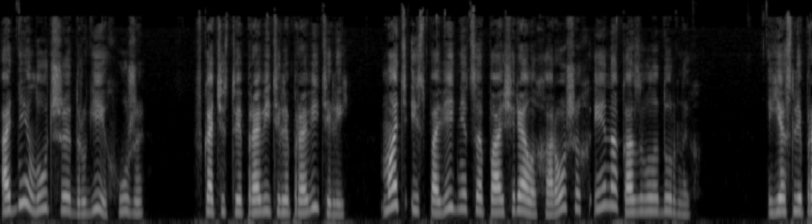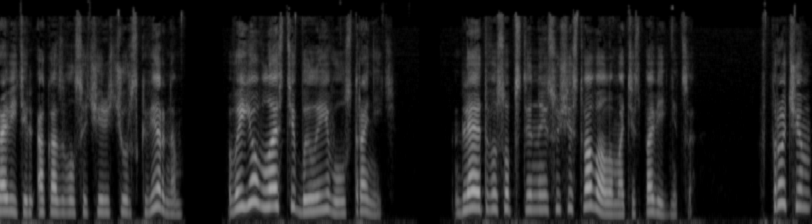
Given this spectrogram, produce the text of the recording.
Одни лучше, другие хуже. В качестве правителя правителей мать-исповедница поощряла хороших и наказывала дурных. Если правитель оказывался чересчур скверным, в ее власти было его устранить. Для этого, собственно, и существовала мать-исповедница. Впрочем,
